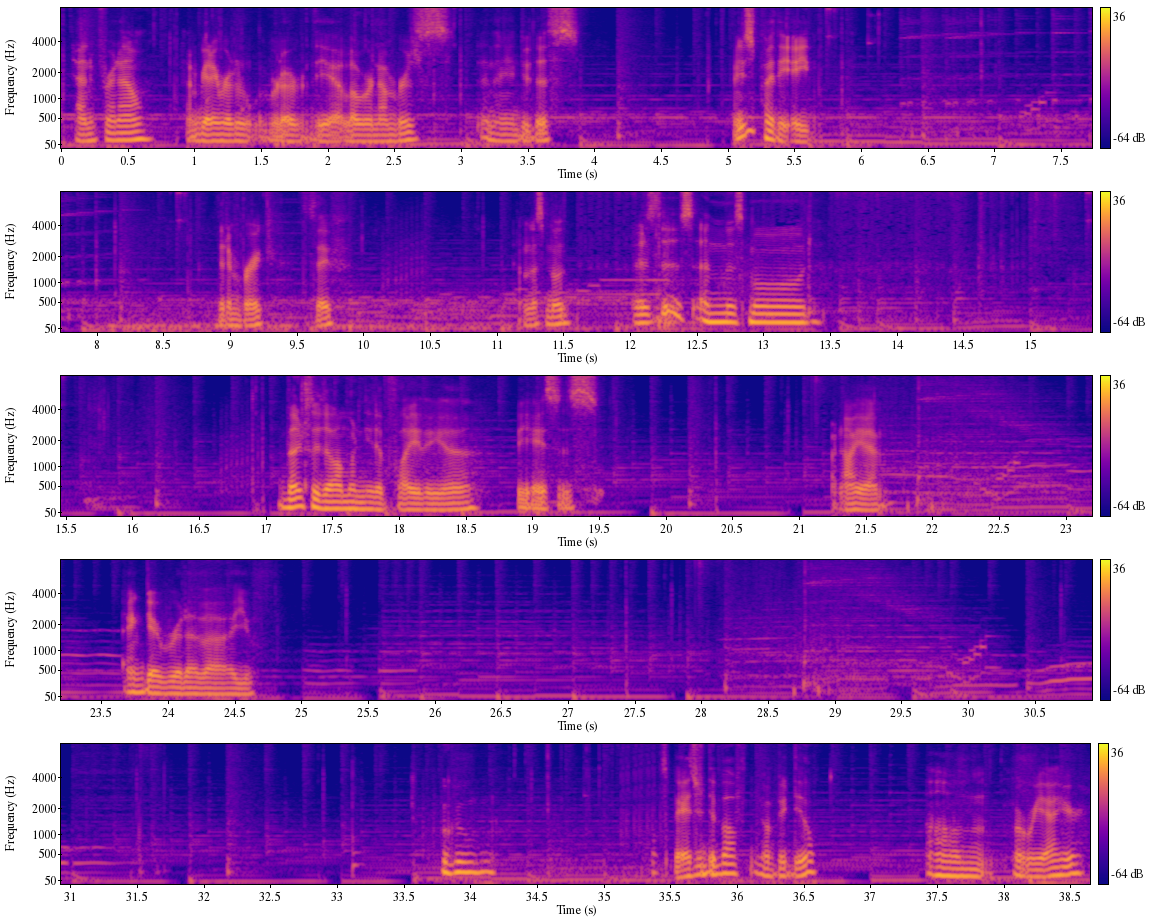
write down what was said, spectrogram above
10 for now. I'm getting rid of, rid of the uh, lower numbers, and then you do this. I just play the 8. Didn't break. Safe. Endless mode. Is this endless mode? Eventually though, I'm gonna need to play the, uh, the aces. But not yet. And get rid of, uh, you. Expansion debuff, no big deal. Um, where are we at here?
